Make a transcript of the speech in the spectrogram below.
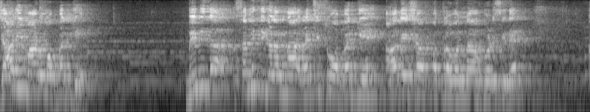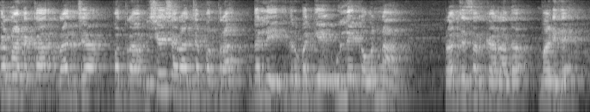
ಜಾರಿ ಮಾಡುವ ಬಗ್ಗೆ ವಿವಿಧ ಸಮಿತಿಗಳನ್ನು ರಚಿಸುವ ಬಗ್ಗೆ ಆದೇಶ ಪತ್ರವನ್ನು ಹೊರಡಿಸಿದೆ. ಕರ್ನಾಟಕ ರಾಜ್ಯ ಪತ್ರ, ವಿಶೇಷ ರಾಜ್ಯ ಪತ್ರದಲ್ಲಿ ಇದರ ಬಗ್ಗೆ ಉಲ್ಲೇಖವನ್ನು ರಾಜ್ಯ ಸರ್ಕಾರದ ಮಾಡಿದೆ.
